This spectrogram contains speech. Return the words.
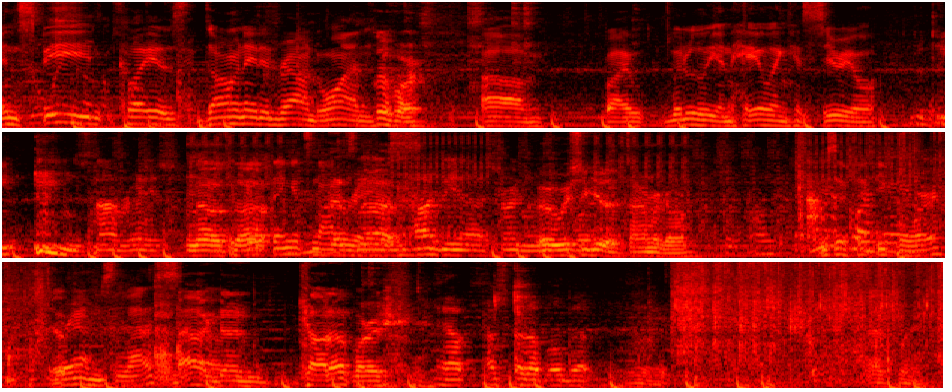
In speed, Clay has dominated round one So far. um, by literally inhaling his cereal. Good thing it's not a race. No, it's Good not. thing it's not a It's race. not. I'd be uh, struggling. Oh, we should get a timer going. You said 54 grams less. Alec done caught up already. Yep, I sped up a little bit. That's funny.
